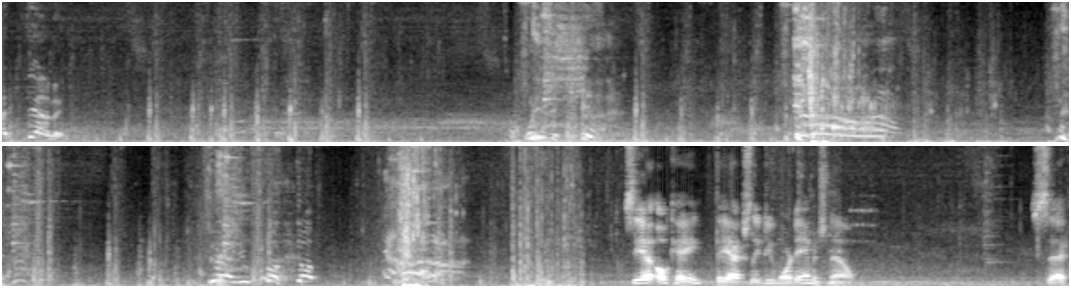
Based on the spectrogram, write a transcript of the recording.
God damn it! What is this shit? Yeah, you fucked up! So yeah, okay, they actually do more damage now. Sick.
